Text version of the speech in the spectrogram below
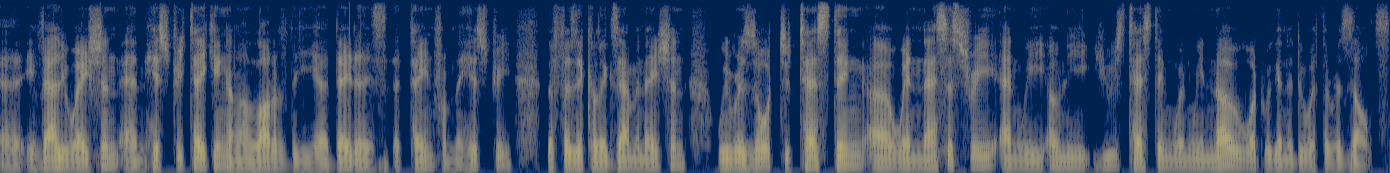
uh, evaluation and history taking, and a lot of the uh, data is attained from the history, the physical examination. We resort to testing uh, when necessary, and we only use testing when we know what we're going to do with the results.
